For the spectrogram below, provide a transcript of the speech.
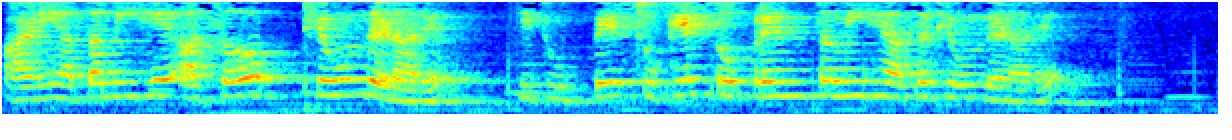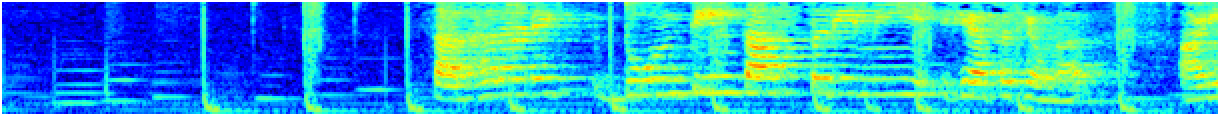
आणि आता मी हे असं ठेवून देणार आहे. ती टूथपेस्ट सुकेस तोपर्यंत मी हे असं ठेवून देणार आहे. साधारण एक दोन तीन तास तरी मी हे असं ठेवणार. आणि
